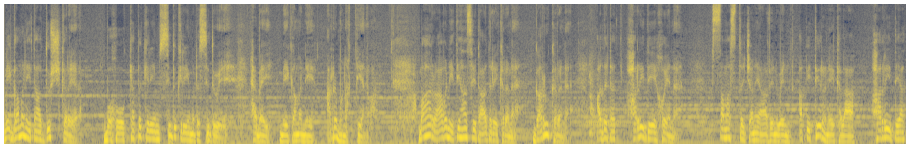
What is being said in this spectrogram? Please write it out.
මේ ගමන ඉතා දුෂ්කරය බොහෝ කැපකිරීම් සිදුකිරීමට සිදුවේ හැබැයි මේ ගමනේ අරමුණක් තියෙනවා. මහා රාවණ ඉතිහාසයට ආදරය කරන ගරු කරන අදටත් හරිදේ හොයන සමස්ත ජනයා වෙනුවෙන් අපි තිරණය කළා හරි දෙයක්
